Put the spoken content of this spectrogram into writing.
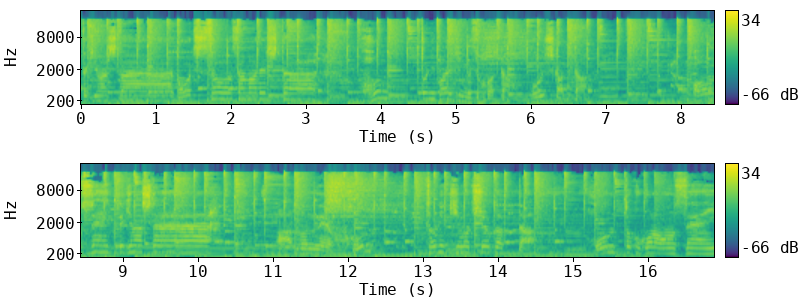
ってきました。ごちそうさまでした。本当にバイキングすごかった。美味しかった。温泉行ってきました。あのね本当に気持ちよかった。本当ここの温泉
